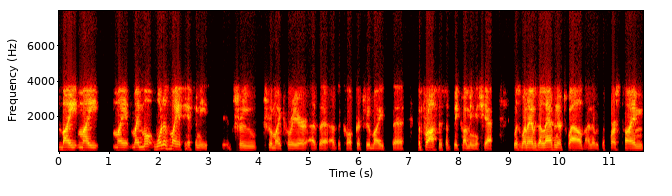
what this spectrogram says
my my my my one of my epiphanies through through my career as a as a cook or through my the, the process of becoming a chef was when I was 11 or 12, and it was the first time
